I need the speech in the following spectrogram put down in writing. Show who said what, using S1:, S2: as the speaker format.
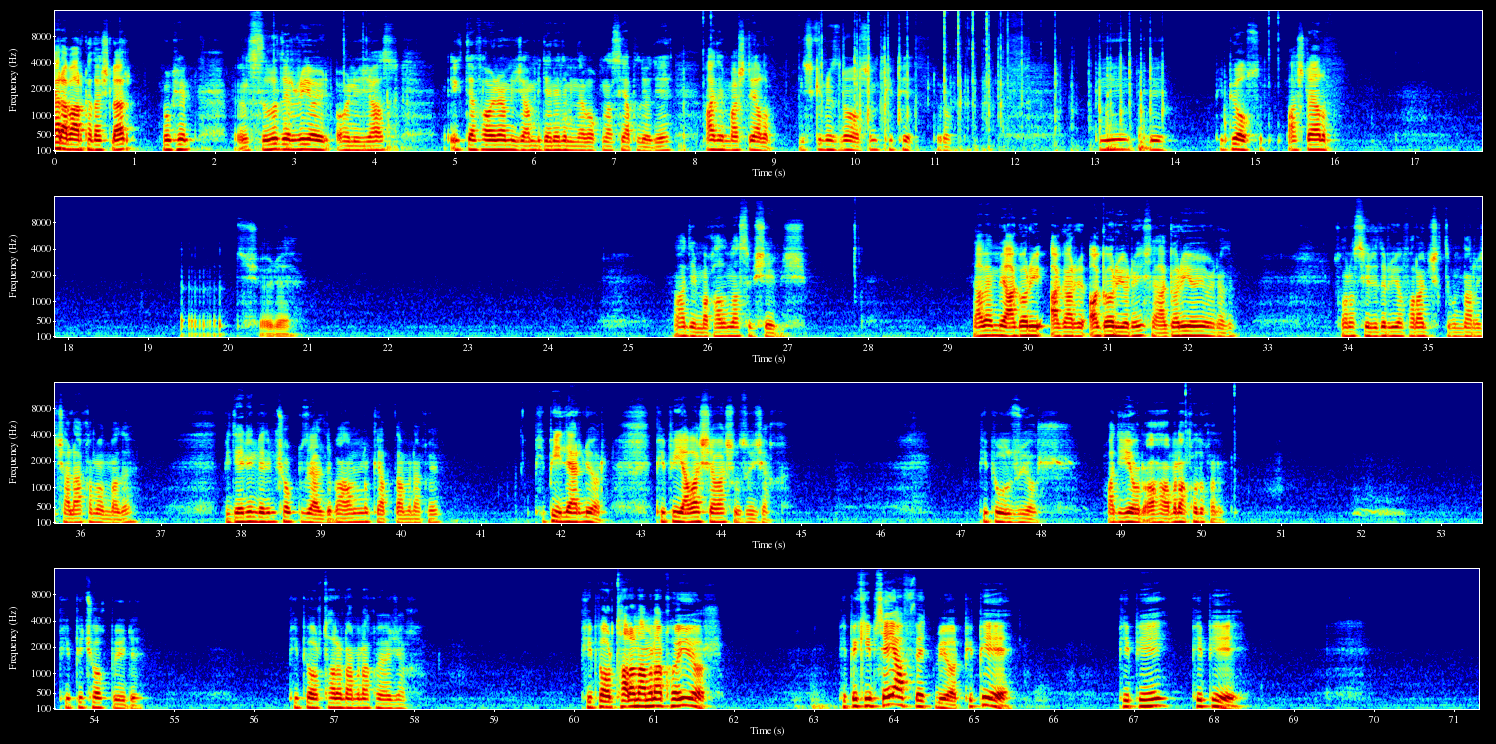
S1: Merhaba arkadaşlar. Bugün e, Slither Rio oynayacağız. İlk defa oynamayacağım. Bir denedim ne bok nasıl yapılıyor diye. Hadi başlayalım. İlişkimiz ne olsun? Pipi. Durun. Pipi. Pipi olsun. Başlayalım. Evet, şöyle. Hadi bakalım nasıl bir şeymiş. Ya ben bir Agori, Agari, Agorio neyse Agorio'yu oynadım. Sonra Slither Rio falan çıktı. Bunlarla hiç alakam olmadı. Bir deneyim dedim çok güzeldi. Bağımlılık yaptı amına koyayım. Pipi ilerliyor. Pipi yavaş yavaş uzayacak. Pipi uzuyor. Hadi ye onu. Aha amına koduk onun. Pipi çok büyüdü. Pipi ortalığın amına koyacak. Pipi ortalığın koyuyor. Pipi kimseyi affetmiyor. Pipi. Pipi. Pipi.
